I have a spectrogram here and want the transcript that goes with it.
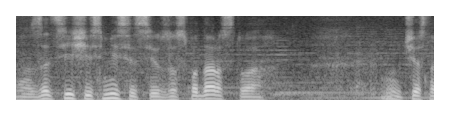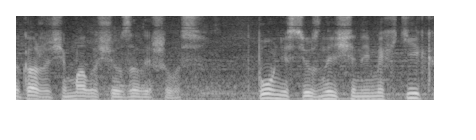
За ці шість місяців з господарства, ну, чесно кажучи, мало що залишилось. Повністю знищений мехтік,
